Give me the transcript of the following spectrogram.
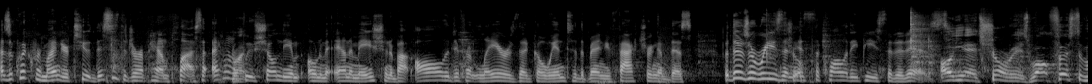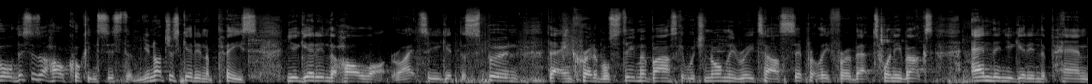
As a quick reminder, too, this is the DuraPan Plus. I don't know Right. if we've shown the animation about all the different layers that go into the manufacturing of this, but there's a reason it's the quality piece that it is. Oh yeah, it sure is. Well, first of all, this is a whole cooking system. You're not just getting a piece, you get in the whole lot, right? So you get the spoon, that incredible steamer basket, which normally retails separately for about 20 bucks, and then you get in the pan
